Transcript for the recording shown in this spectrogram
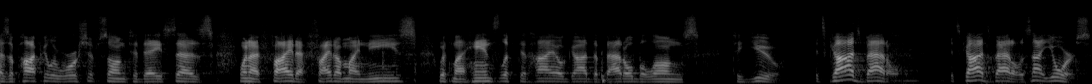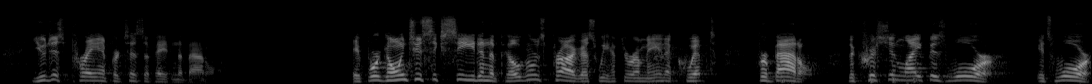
As a popular worship song today says, When I fight, I fight on my knees with my hands lifted high. Oh God, the battle belongs to you. It's God's battle. It's God's battle. It's not yours. You just pray and participate in the battle. If we're going to succeed in the pilgrim's progress, we have to remain equipped for battle. The Christian life is war. It's war.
